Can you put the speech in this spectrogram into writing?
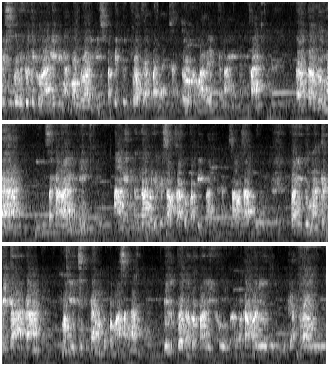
risiko itu dikurangi dengan monggo ini seperti billboard yang banyak jatuh kemarin kena kencang. Dan tentunya sekarang ini angin kencang menjadi salah satu pertimbangan, salah satu perhitungan ketika akan mengizinkan untuk pemasangan billboard atau baliho. Apakah baliho itu tidak terlalu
